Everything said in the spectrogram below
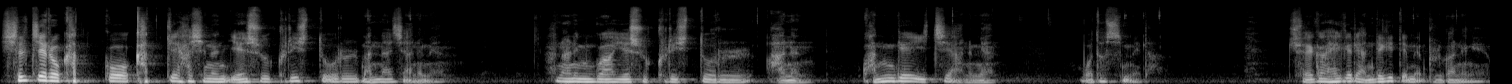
실제로 갖고 갖게 하시는 예수 그리스도를 만나지 않으면 하나님과 예수 그리스도를 아는 관계에 있지 않으면 못 얻습니다. 죄가 해결이 안 되기 때문에 불가능해요.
